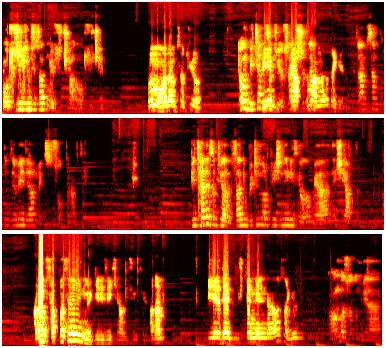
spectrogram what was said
33'e kimse satmıyorsun şu an 33'e. Oğlum o adam satıyor. Ya oğlum bir tane Benim satıyor. şey Sen yaptığımı şurada... anladı da geldi. Tamam sen burada demeye devam et sol tarafta. Bir tane satıyor adam. Sanki bütün World peşinde geziyor oğlum ya. Ne şey yaptın? Adam satmasını bilmiyor gerizekalı çünkü. Adam bir yerde müşterinin eline alırsa gör. Almaz oğlum ya.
